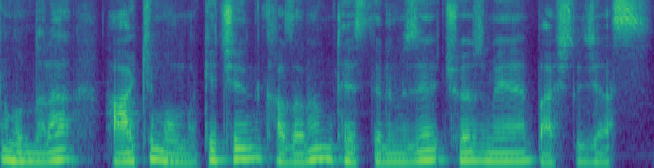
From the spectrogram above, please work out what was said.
Bunlara hakim olmak için kazanım testlerimizi çözmeye başlayacağız.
